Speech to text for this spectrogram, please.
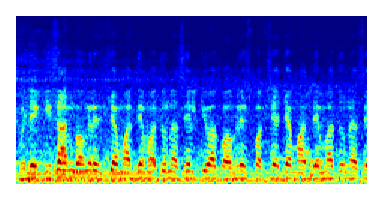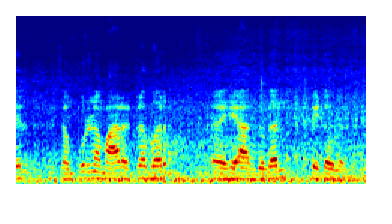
म्हणजे किसान काँग्रेसच्या माध्यमातून असेल किंवा काँग्रेस पक्षाच्या माध्यमातून असेल संपूर्ण महाराष्ट्रभर हे आंदोलन पेटवलं जाईल.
